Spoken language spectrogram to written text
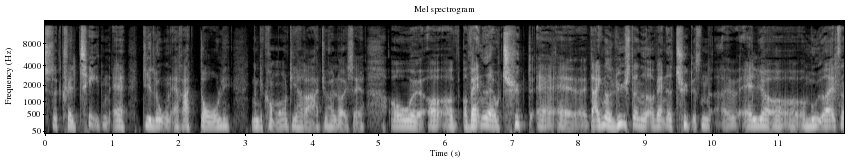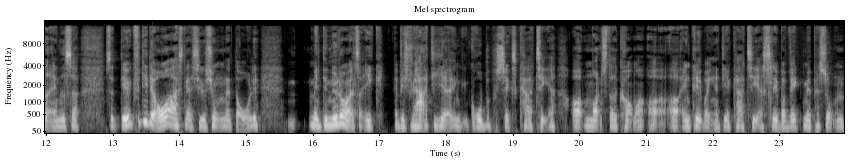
så kvaliteten af dialogen er ret dårlig, når det kommer over de her radiohaløjsager. Og, øh, og, og, og vandet er jo tykt af, af, der er ikke noget lys dernede, og vandet er tykt af sådan øh, alger og, og, og mudder og alt sådan noget andet. Så, så det er jo ikke fordi, det er overraskende, at situationen er dårlig. Men det nytter jo altså ikke, at hvis vi har de her en gruppe på seks karakterer, og monsteret kommer og, og angriber en af de her karakterer, slipper væk med personen,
